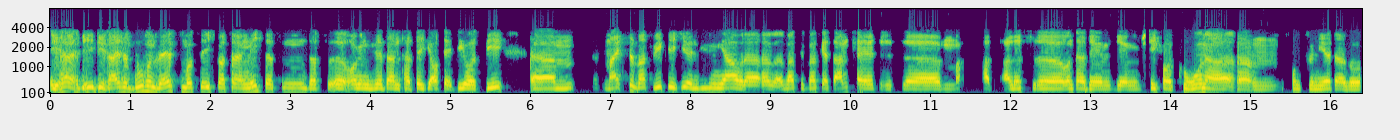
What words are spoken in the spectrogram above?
Ja, die, die Reise buchen selbst musste ich Gott sei Dank nicht. Das, das äh, organisiert dann tatsächlich auch der DOSB. Ähm, das meiste, was wirklich in diesem Jahr oder was, was jetzt anfällt, ist, ähm, hat alles äh, unter dem, dem Stichwort Corona ähm, funktioniert. Also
